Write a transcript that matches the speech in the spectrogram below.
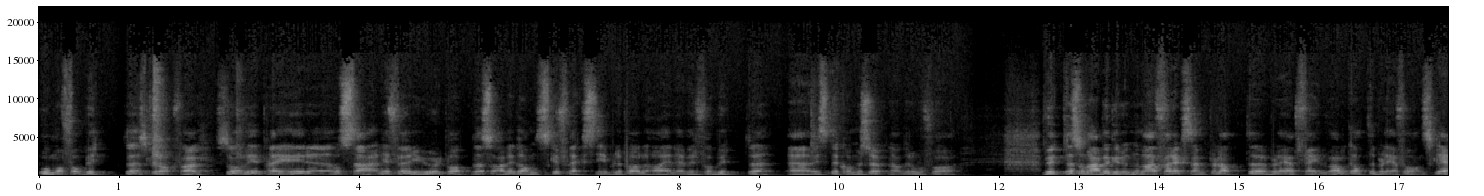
om å få bytte språkfag. Så vi pleier, eh, og særlig før jul på åttende, så er vi ganske fleksible på å la elever få bytte eh, hvis det kommer søknader om å få bytte, som er begrunnet med f.eks. at det ble et feilvalg, at det ble for vanskelig,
